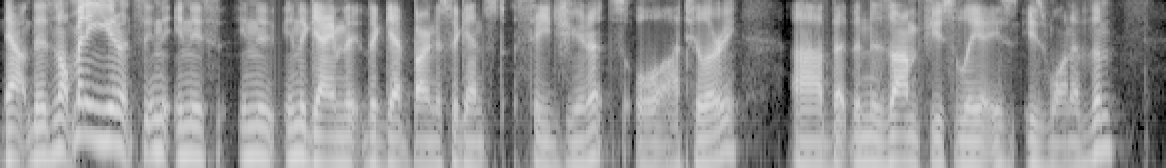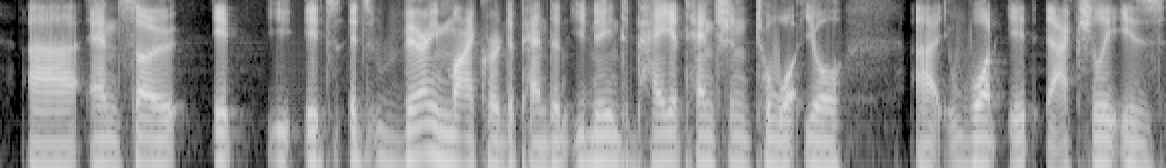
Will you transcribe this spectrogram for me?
Now, there's not many units in, in this in the, in the game that, that get bonus against siege units or artillery, uh, but the Nizam Fusilier is, is one of them. Uh, and so it it's it's very micro dependent. You need to pay attention to what your uh, what it actually is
